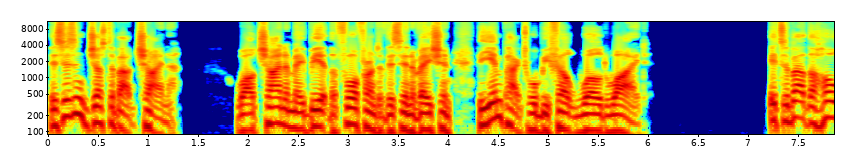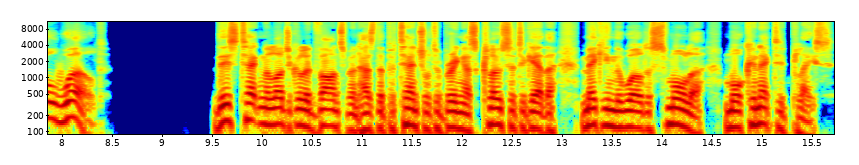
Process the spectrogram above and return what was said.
This isn't just about China. While China may be at the forefront of this innovation, the impact will be felt worldwide. It's about the whole world. This technological advancement has the potential to bring us closer together, making the world a smaller, more connected place.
